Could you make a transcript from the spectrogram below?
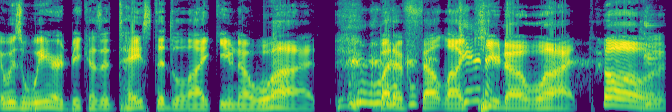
It was weird because it tasted like you know what, but it felt like Tuna. you know what. Oh,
